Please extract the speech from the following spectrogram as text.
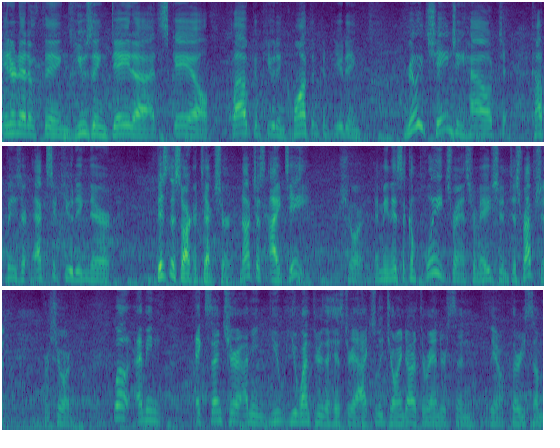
Internet of Things, using data at scale, cloud computing, quantum computing, really changing how companies are executing their business architecture, not just IT. For sure. I mean, it's a complete transformation, disruption. For sure. Well, I mean, Accenture, I mean, you, you went through the history. I actually joined Arthur Andersen, you know, 30 some,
